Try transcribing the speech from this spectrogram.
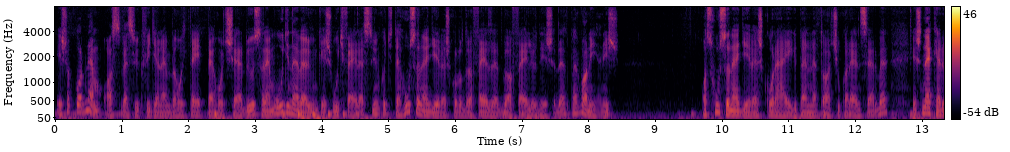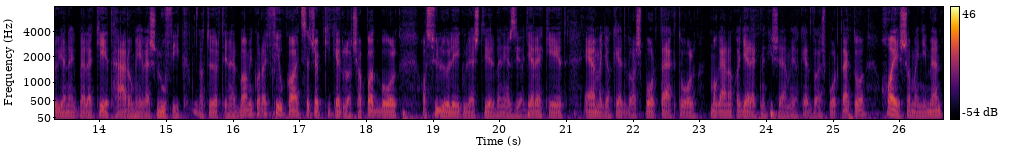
és akkor nem azt veszük figyelembe, hogy te éppen hogy serdülsz, hanem úgy nevelünk és úgy fejlesztünk, hogy te 21 éves korodra fejezed be a fejlődésedet, mert van ilyen is, az 21 éves koráig benne tartsuk a rendszerbe, és ne kerüljenek bele két-három éves lufik a történetbe, amikor egy fiúka egyszer csak kikerül a csapatból, a szülő légüres térben érzi a gyerekét, elmegy a kedve a sportáktól, magának a gyereknek is elmegy a kedve a sportáktól, ha és amennyiben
